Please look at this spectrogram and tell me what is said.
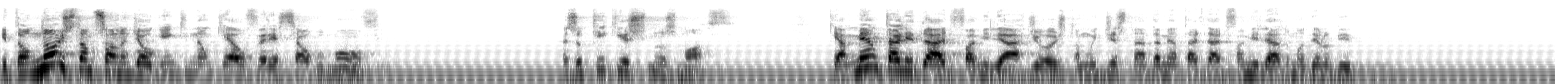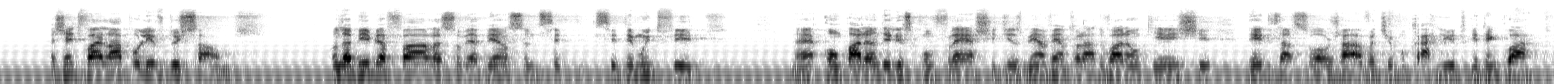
Então, não estamos falando de alguém que não quer oferecer algo bom ao filho. Mas o que, que isso nos mostra? Que a mentalidade familiar de hoje está muito distante da mentalidade familiar do modelo bíblico. A gente vai lá para o livro dos Salmos, quando a Bíblia fala sobre a bênção de se, de se ter muitos filhos, né? comparando eles com flecha, diz: Bem-aventurado o varão que enche deles a sua aljava, tipo Carlito, que tem quatro.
